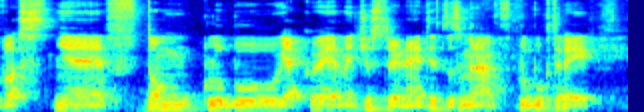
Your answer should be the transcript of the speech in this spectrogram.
vlastně v tom klubu, jako je Manchester United, to znamená v klubu, který Eh,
